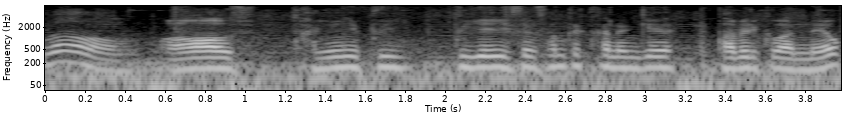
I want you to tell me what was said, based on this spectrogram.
버전도 있지만 아 당연히 V, V8을 선택하는 게 답일 것 같네요.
